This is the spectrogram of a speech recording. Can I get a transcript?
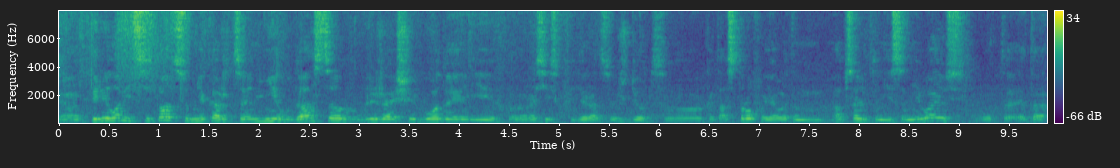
Э, переломить ситуацию, мне кажется, не удастся в ближайшие годы, и Российскую Федерацию ждет э, катастрофа, я в этом абсолютно не сомневаюсь. Вот это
